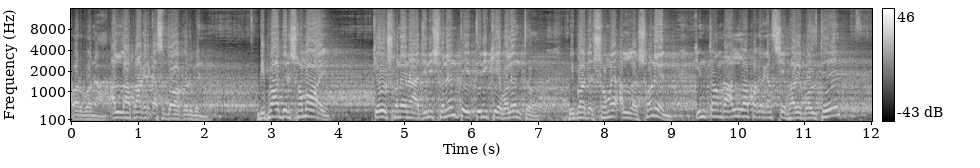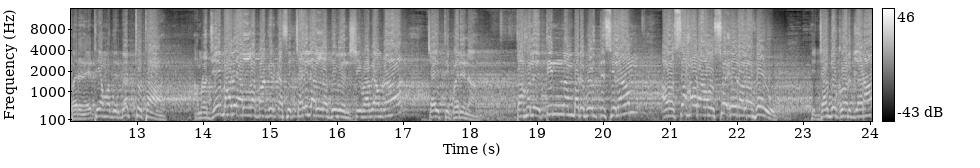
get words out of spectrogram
করব না। আল্লাহ পাকের কাছে দোয়া করবেন। বিপদের সময় কেউ শোনে না। যিনি শোনেন তে- তিনি কে বলেন তো? বিপদের সময় আল্লাহ শোনেন। কিন্তু আমরা আল্লাহ পাকের কাছে সেভাবে বলতে পারি না। এটি আমাদের ব্যর্থতা। আমরা যেভাবে আল্লাহ পাকের কাছে চাইলে আল্লাহ দেবেন, সেভাবে আমরা চাইতে পারি না। তাহলে তিন নম্বরে বলতেছিলাম জাদুকর যারা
